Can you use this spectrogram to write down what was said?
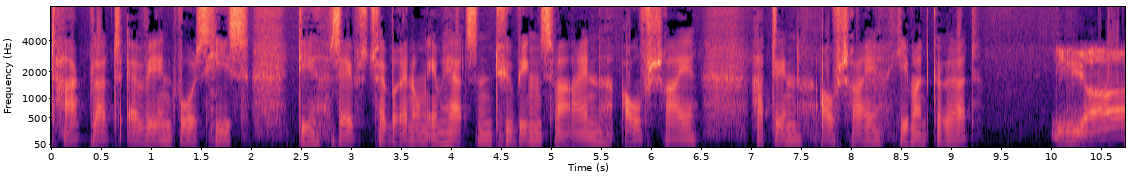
Tagblatt erwähnt, wo es hieß, die Selbstverbrennung im Herzen Tübingens war ein Aufschrei. Hat den Aufschrei jemand gehört? Ja,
